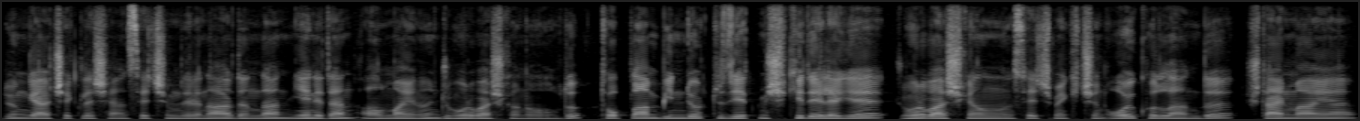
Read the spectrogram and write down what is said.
dün gerçekleşen seçimlerin ardından yeniden Almanya'nın Cumhurbaşkanı oldu. Toplam 1472 delege Cumhurbaşkanlığını seçmek için oy kullandı. Steinmeier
